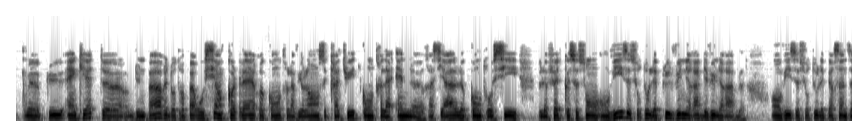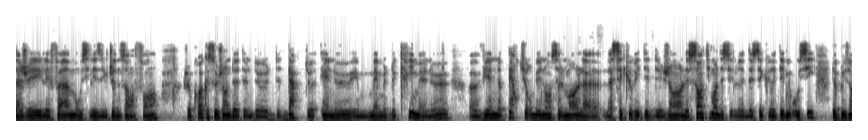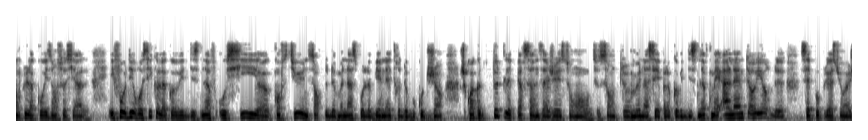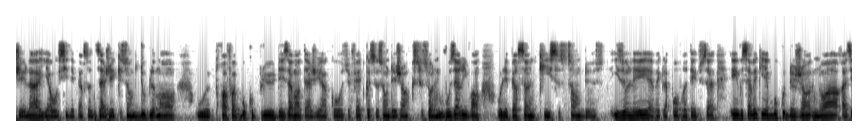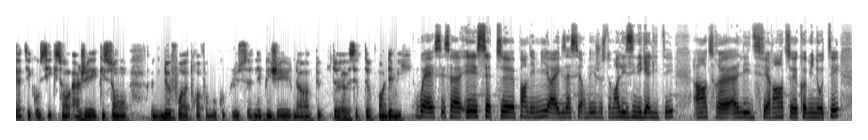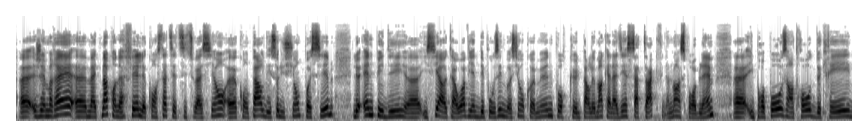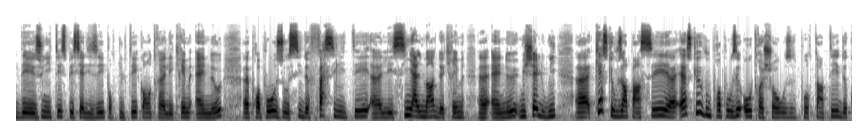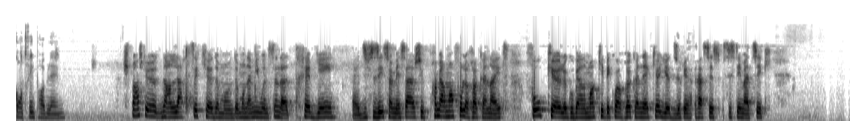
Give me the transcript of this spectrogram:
plus inquiets, d'une part, et d'autre part aussi en colère contre la violence gratuite, contre la haine raciale, contre aussi le fait que ce sont, on vise surtout les plus vulnérables des vulnérables on vise surtout les personnes âgées, les femmes, aussi les jeunes enfants. Je crois que ce genre d'actes haineux et même de crimes haineux euh, viennent perturber non seulement la, sécurité des gens, le sentiment de, sécurité, mais aussi de plus en plus la cohésion sociale. Il faut dire aussi que la COVID-19 aussi euh, constitue une sorte de menace pour le bien-être de beaucoup de gens. Je crois que toutes les personnes âgées sont, se sentent menacées par la COVID-19, mais à l'intérieur de cette population âgée-là, il y a aussi des personnes âgées qui sont doublement ou trois fois beaucoup plus désavantagées à cause du fait que ce sont des gens, que ce soit nouveaux arrivants ou des personnes qui se sentent de isolés avec la pauvreté et tout ça. Et vous savez qu'il y a beaucoup de gens noirs, asiatiques aussi, qui sont âgés, qui sont deux fois, trois fois beaucoup plus négligés dans toute euh, cette pandémie. Oui, c'est ça. Et cette euh, pandémie a exacerbé justement les inégalités entre euh, les différentes communautés. J'aimerais, maintenant qu'on a fait le constat de cette situation, qu'on parle des solutions possibles. Le NPD, ici à Ottawa, vient de déposer une motion commune pour que le Parlement canadien s'attaque finalement à ce problème. Euh, il propose, entre autres, de créer des unités spécialisées pour lutter contre les crimes haineux. Euh, propose aussi de faciliter euh, les signalements de crimes haineux. Michel Louis, qu'est-ce que vous en pensez? Est-ce que vous proposez autre chose pour tenter de contrer le problème? Je pense que dans l'article de mon, de mon ami Winston a très bien diffusé ce message. Premièrement, il faut le reconnaître. Il faut que le gouvernement québécois reconnaisse qu'il y a du racisme systématique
